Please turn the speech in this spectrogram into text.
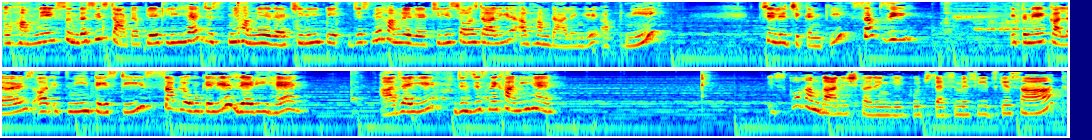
तो हमने एक सुंदर सी स्टार्टर प्लेट ली है, जिसमें हमने रेड चिली जिसमें हमने रेड चिली सॉस डाली है। अब हम डालेंगे अपनी चिली चिकन की सब्ज़ी। इतने कलर्स और इतनी टेस्टी सब लोगों के लिए रेडी है। आ जाइए, जिस जिसने खानी है। इसको हम गार्निश करेंगे कुछ सेसमे सीड्स के साथ।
